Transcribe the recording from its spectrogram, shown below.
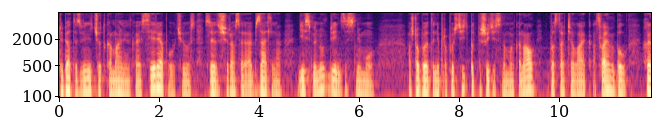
Ребята, извините, такая маленькая серия получилась. В следующий раз я обязательно 10 минут в день засниму. А чтобы это не пропустить, подпишитесь на мой канал и поставьте лайк. А с вами был Хэн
